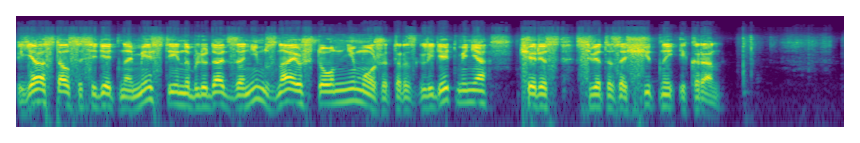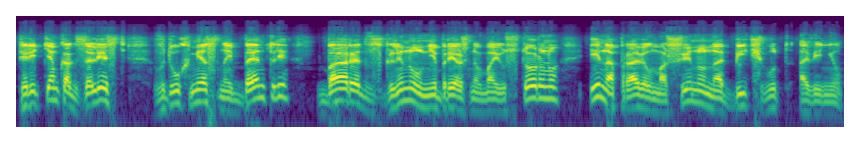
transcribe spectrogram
Я остался сидеть на месте и наблюдать за ним, зная, что он не может разглядеть меня через светозащитный экран. Перед тем, как залезть в двухместный Бентли, Барретт взглянул небрежно в мою сторону и направил машину на Бичвуд-авеню.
